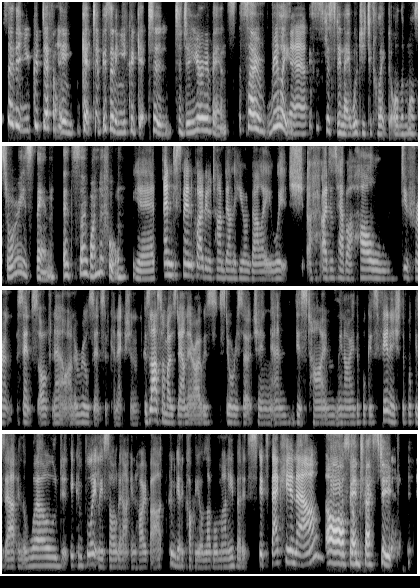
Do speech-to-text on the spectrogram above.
so that you could definitely get to visiting, you could get to to do your events. So really, yeah. this has just enabled you to collect all the more stories. Then it's so wonderful. Yeah, and to spend quite a bit of time down the Huon Valley, which uh, I just have a whole different sense of now and a real sense of connection. Because last time I was down there, I was still researching, and this time, you know, the book is finished, the book is out in the world. It, it completely sold out in Hobart. Couldn't get a copy or love or money, but it's it's back here now. Oh, fantastic!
